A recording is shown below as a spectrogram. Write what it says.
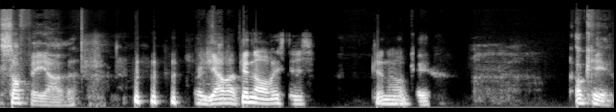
Softwarejahre. Java genau, richtig. Genau. Okay. Okay.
